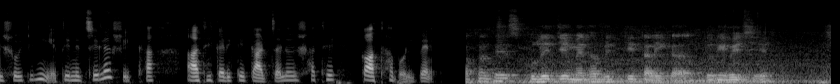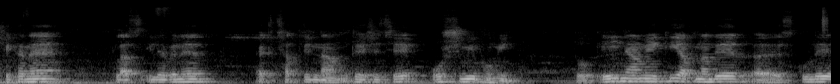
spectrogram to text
বিষয়টি নিয়ে তিনি জেলা শিক্ষা আধিকারিকের কার্যালয়ের সাথে কথা বলবেন। আপনাদের স্কুলের যে মেধাবৃত্তি তালিকা তৈরি হয়েছে সেখানে ক্লাস ইলেভেনের এক ছাত্রীর নাম উঠে এসেছে অশ্মি ভূমি। তো এই নামে কি আপনাদের স্কুলে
